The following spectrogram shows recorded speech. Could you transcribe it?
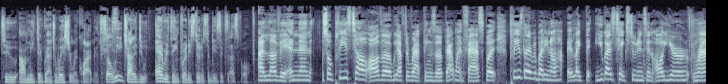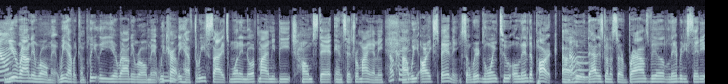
to uh, meet their graduation requirements. So we try to do everything for these students to be successful. I love it. And then, so please tell all the, we have to wrap things up. That went fast, but please let everybody know, like, the, you guys take students in all year round. Year round enrollment. We have a completely year round enrollment. We Mm-hmm. currently have three sites one in North Miami Beach, Homestead, and Central Miami. Okay. Uh, we are expanding. So we're going to Olinda Park, uh, Oh. who that is going to serve Brownsville, Liberty City,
